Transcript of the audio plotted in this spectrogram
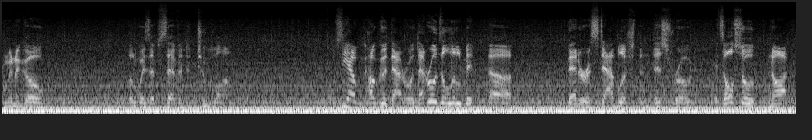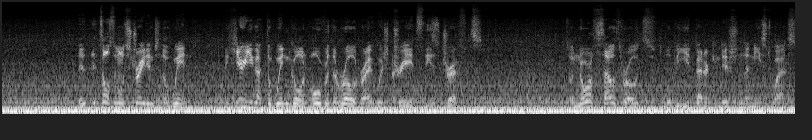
We're gonna go a little ways up 7 to Teulon. We'll see how, how good that road. That road's a little bit uh, better established than this road. It's also not it's also going straight into the wind. Like here you got the wind going over the road, right, which creates these drifts. So north-south roads will be in better condition than east-west.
